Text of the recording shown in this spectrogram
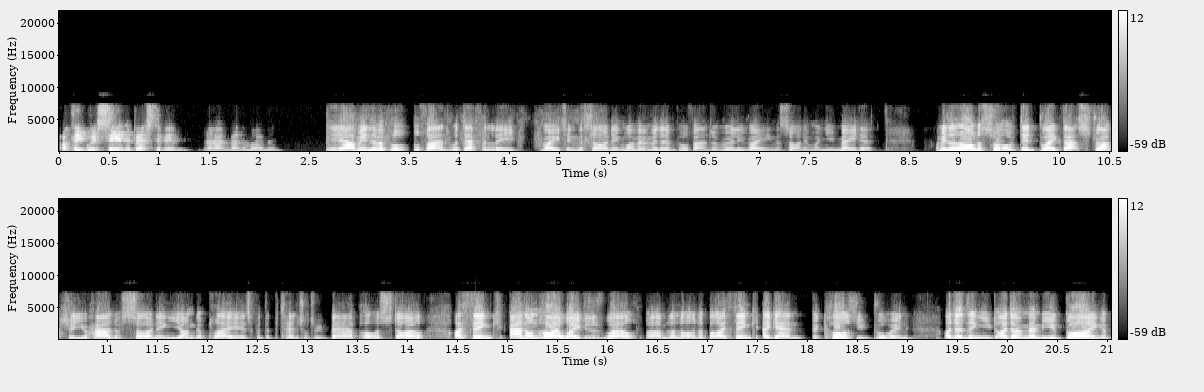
I think we're seeing the best of him um, at the moment. Yeah, I mean, Liverpool fans were definitely rating the signing. I remember Liverpool fans were really rating the signing when you made it. I mean, Lallana sort of did break that structure you had of signing younger players with the potential to be better Potter style. I think, and on higher wages as well, um, Lallana. But I think again because you brought in, I don't think you, I don't remember you buying a,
